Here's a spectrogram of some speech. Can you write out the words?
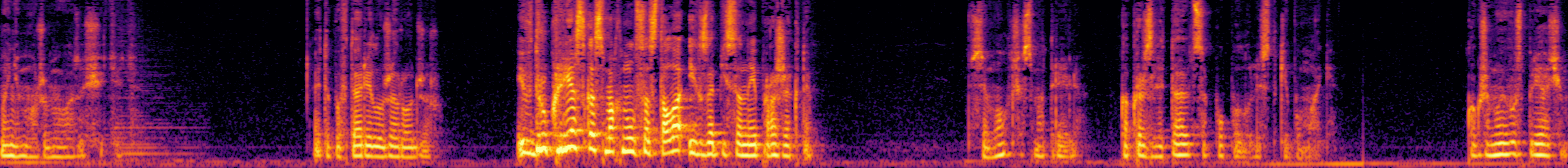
Мы не можем его защитить. Это повторил уже Роджер. И вдруг резко смахнул со стола их записанные прожекты. Все молча смотрели, как разлетаются по полу листки бумаги. «Как же мы его спрячем?»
